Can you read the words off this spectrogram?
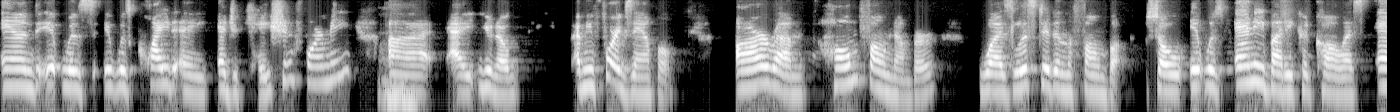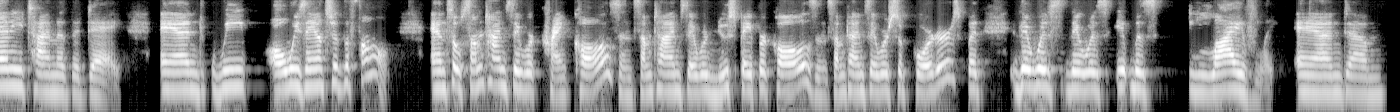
and it was it was quite a education for me. Mm-hmm. uh, i you know i mean for example our um, home phone number was listed in the phone book. So it was anybody could call us any time of the day. And we always answered the phone. And so sometimes they were crank calls and sometimes they were newspaper calls and sometimes they were supporters, but there was, there was, it was lively. And um,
